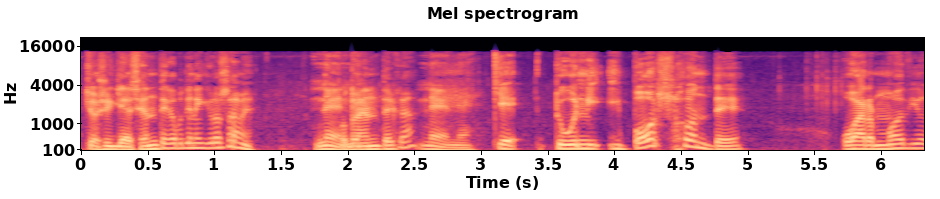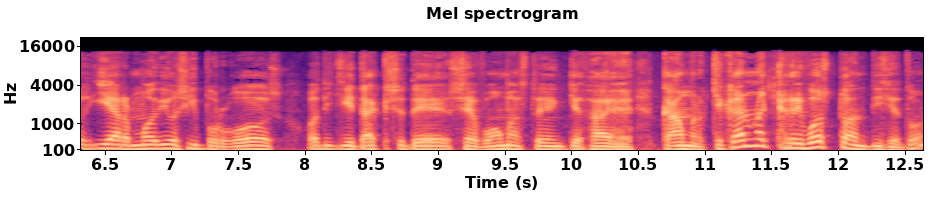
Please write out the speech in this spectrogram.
και το 2011 που την ακυρώσαμε. Ναι, Από το ναι. 11. Ναι, ναι. Και του υπόσχονται ο αρμόδιος ή αρμόδιος υπουργός ότι κοιτάξτε, σεβόμαστε και θα ε, κάνουν. Και κάνουν ακριβώς το αντίθετο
